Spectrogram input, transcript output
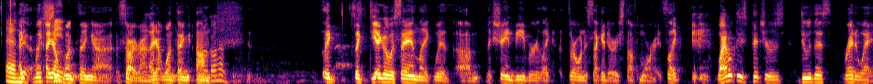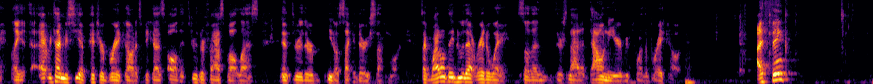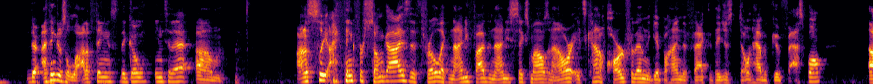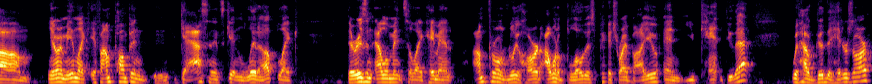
and I, we've I seen... got one thing. Uh, sorry, Ryan. I got one thing. Um, no, go ahead like like Diego was saying, like with um like Shane Bieber, like throwing the secondary stuff more. It's like, why don't these pitchers do this right away? Like every time you see a pitcher break out, it's because oh they threw their fastball less and threw their you know secondary stuff more. It's like why don't they do that right away? So then there's not a down year before the breakout. I think there I think there's a lot of things that go into that. Um honestly, I think for some guys that throw like 95 to 96 miles an hour, it's kind of hard for them to get behind the fact that they just don't have a good fastball. Um, you know what I mean? Like if I'm pumping mm-hmm. gas and it's getting lit up, like there is an element to like, hey man, I'm throwing really hard. I want to blow this pitch right by you, and you can't do that with how good the hitters are.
